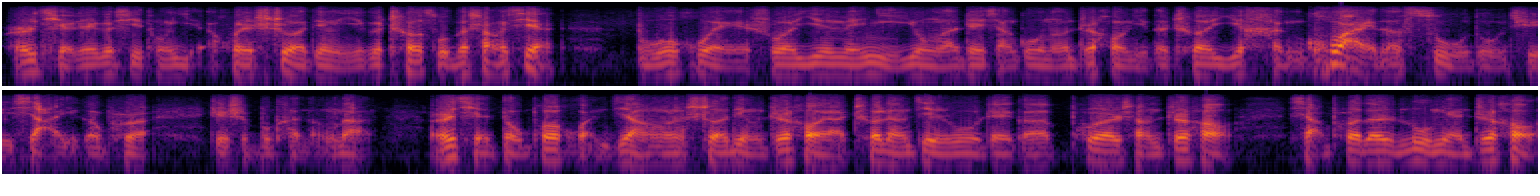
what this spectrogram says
而且这个系统也会设定一个车速的上限，不会说因为你用了这项功能之后，你的车以很快的速度去下一个坡，这是不可能的。而且陡坡缓降设定之后呀，车辆进入这个坡上之后，下坡的路面之后。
